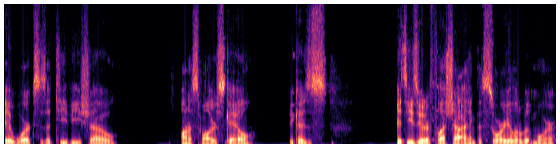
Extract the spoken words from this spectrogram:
it works as a TV show on a smaller scale because it's easier to flesh out I think the story a little bit more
